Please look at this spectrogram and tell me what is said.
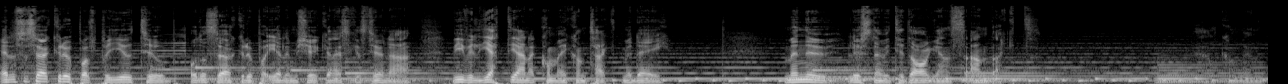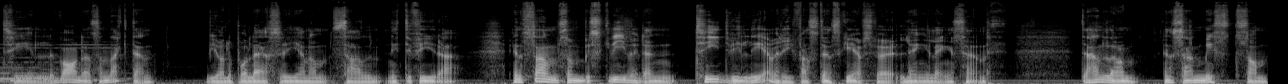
Eller så söker du upp oss på YouTube och då söker du på Elimkyrkan Eskilstuna. Vi vill jättegärna komma i kontakt med dig. Men nu lyssnar vi till dagens andakt. Välkommen till vardagsandakten. Vi håller på att läsa igenom psalm 94. En psalm som beskriver den tid vi lever i fast den skrevs för länge, länge sedan. Det handlar om en psalmist som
